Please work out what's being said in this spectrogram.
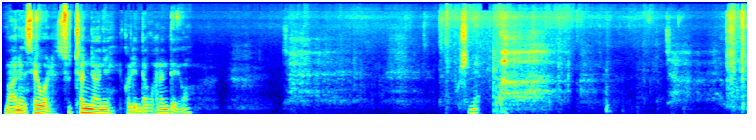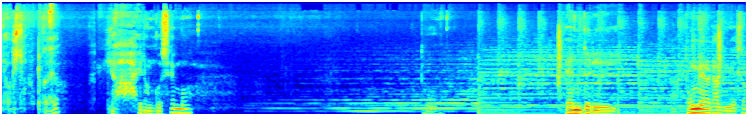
많은 세월, 수천 년이 걸린다고 하는데요. 자, 보시면 아, 자, 여기 좀 볼까요? 야, 이런 곳에 뭐 또 뱀들이 아, 동면을 하기 위해서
